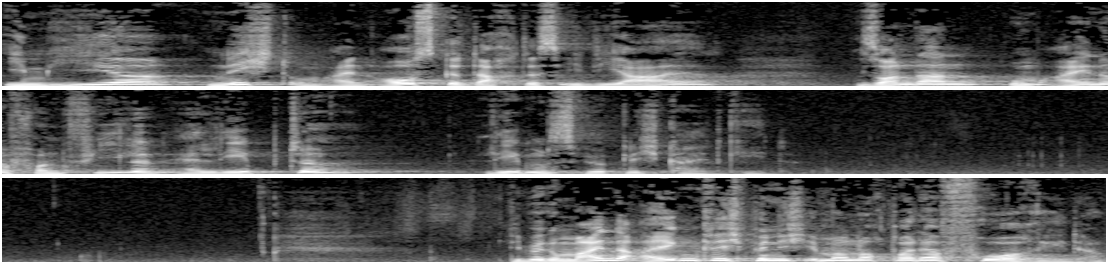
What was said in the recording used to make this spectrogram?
ihm hier nicht um ein ausgedachtes Ideal, sondern um eine von vielen erlebte Lebenswirklichkeit geht. Liebe Gemeinde, eigentlich bin ich immer noch bei der Vorrede.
